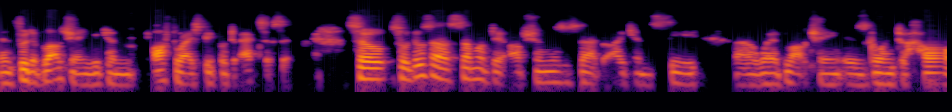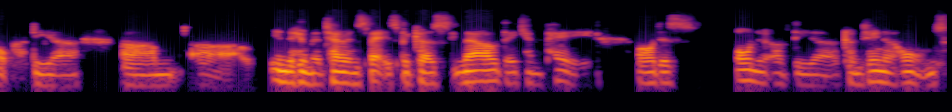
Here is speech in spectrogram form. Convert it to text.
And through the blockchain, you can authorize people to access it. So, so those are some of the options that I can see uh, where blockchain is going to help the uh, um, uh, in the humanitarian space because now they can pay all this owner of the uh, container homes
